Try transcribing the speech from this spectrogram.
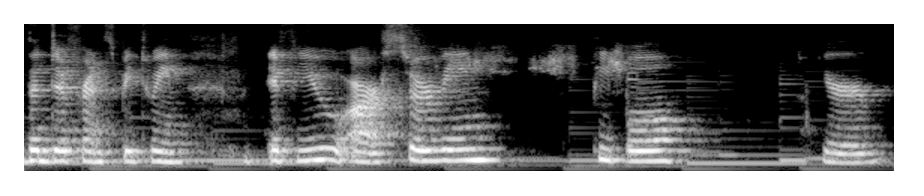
The difference between if you are serving people, you're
